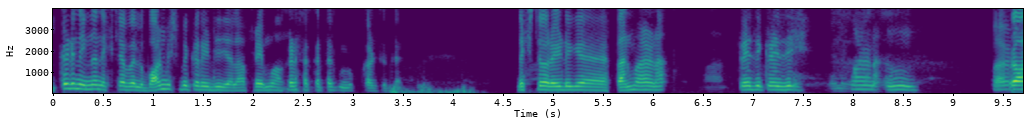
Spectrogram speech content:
ಈ ಕಡೆಯಿಂದ ಇನ್ನ ನೆಕ್ಸ್ಟ್ ಲೆವೆಲ್ ಬಾಂಡ್ ಬಿಶ್ ಬೇಕಾದ್ರೆ ಇದೆಯಲ್ಲ ಫ್ರೇಮು ಆ ಕಡೆ ಸಖತ್ತಾಗಿ ಲುಕ್ ಕಾಣಿಸುತ್ತೆ. ನೆಕ್ಸ್ಟ್ ರೈಡಿಗೆ ಪ್ಲಾನ್ ಮಾಡೋಣ. ಕ್ರೇಜಿ ಕ್ರೇಜಿ ಮಾಡೋಣ. ಹ್ಮ್. ಮಾಡೋಣ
